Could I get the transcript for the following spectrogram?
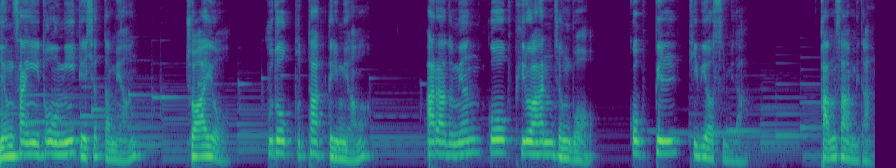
영상이 도움이 되셨다면 좋아요, 구독 부탁드리며 알아두면 꼭 필요한 정보 꼭빌TV였습니다. 감사합니다.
